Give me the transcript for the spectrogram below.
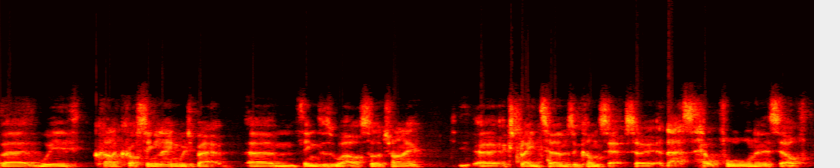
uh, with kind of crossing language back um, things as well. So trying to uh, explain terms and concepts. So that's helpful all in itself.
